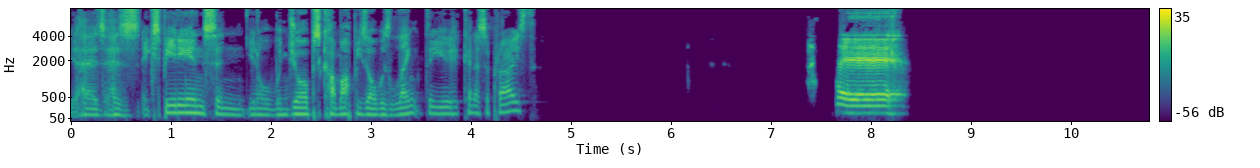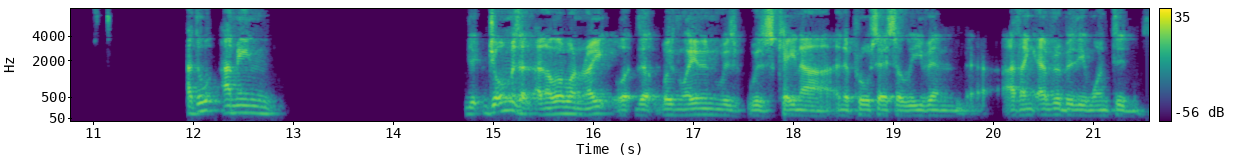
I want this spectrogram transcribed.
his his experience, and you know when jobs come up, he's always linked. Are you kind of surprised? Uh, I don't. I mean, John was another one, right? That when Lennon was was kind of in the process of leaving, I think everybody wanted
